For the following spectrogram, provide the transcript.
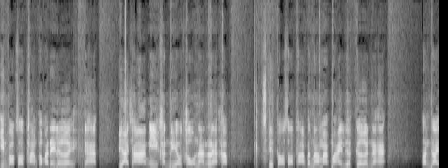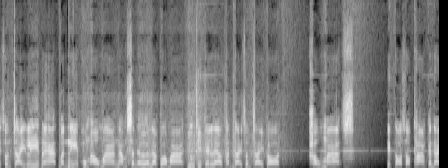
อินบ็อกซ์สอบถามเข้ามาได้เลยนะครับอย่าช้ามีคันเดียวเท่านั้นนะครับ ติดต่อสอบถามกันมามากมายเหลือเกินนะฮะท่านใดสนใจรีบนะฮะวันนี้ผมเอามานำเสนอแล้วก็มาอยู่ที่เต็นท์แล้วท่านใดสนใจก็เข้ามา ติดต่อสอบถามกันได้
